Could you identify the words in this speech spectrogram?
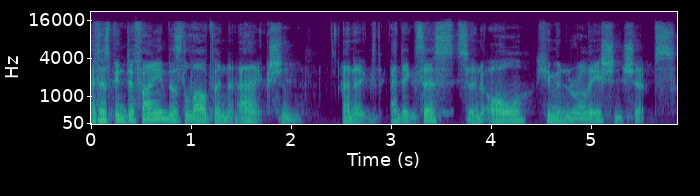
It has been defined as love in action and it, exists in all human relationships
